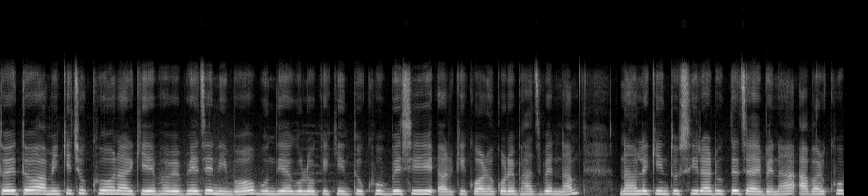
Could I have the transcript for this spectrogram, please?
তো এই তো আমি কিছুক্ষণ আর কি এভাবে ভেজে নিব। বুন্দিয়াগুলোকে কিন্তু খুব বেশি আর কি কড়া করে ভাজবেন না। নাহলে কিন্তু শিরা ঢুকতে চাইবে না। আবার খুব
